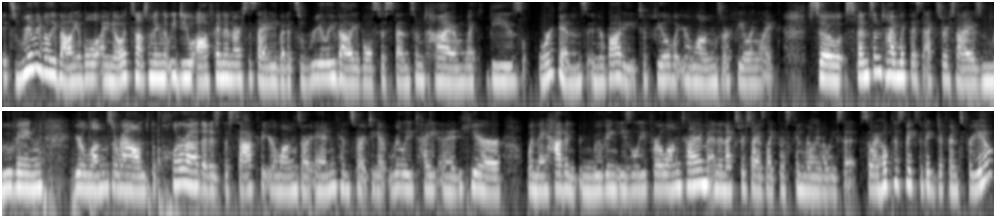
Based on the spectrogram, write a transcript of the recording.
It's really, really valuable. I know it's not something that we do often in our society, but it's really valuable to spend some time with these organs in your body to feel what your lungs are feeling like. So spend some time with this exercise, moving your lungs around. The pleura, that is the sac that your lungs are in, can start to get really tight and adhere when they haven't been moving easily for a long time. And an exercise like this can really release it. So I hope this makes a big difference for you.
